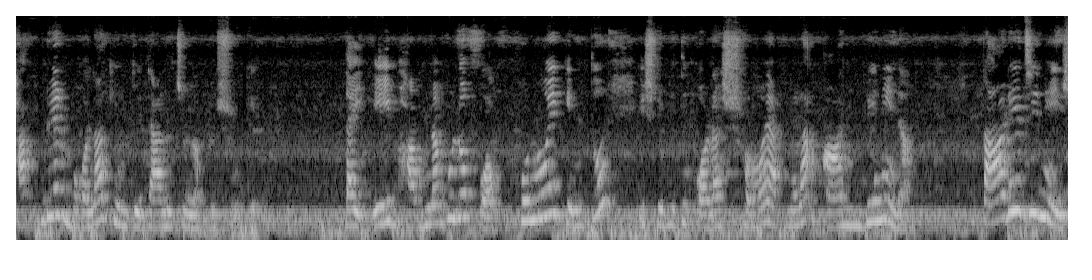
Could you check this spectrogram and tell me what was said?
ঠাকুরের বলা কিন্তু এটা আলোচনা প্রসঙ্গে। তাই এই ভাবনাগুলো কখনোই কিন্তু ইষ্টভীতি করার সময় আপনারা আনবেনই না। তারই জিনিস,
